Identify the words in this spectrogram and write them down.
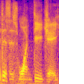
This is one DJ.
